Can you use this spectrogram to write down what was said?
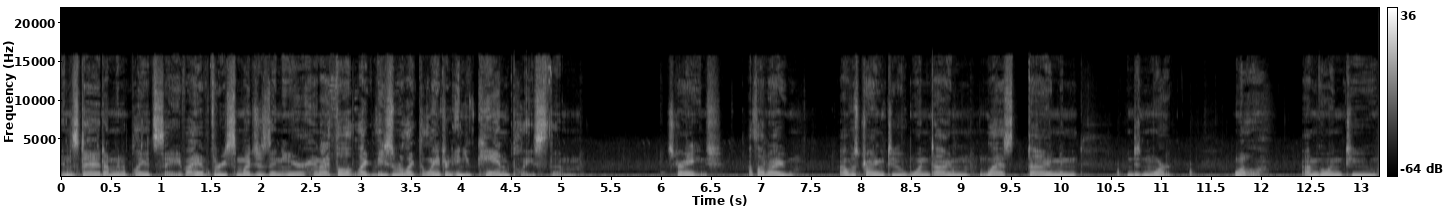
Instead, I'm gonna play it safe. I have three smudges in here, and I thought like these were like the lantern, and you can place them. Strange. I thought I I was trying to one time, last time, and it didn't work. Well, I'm going to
